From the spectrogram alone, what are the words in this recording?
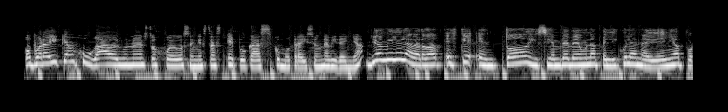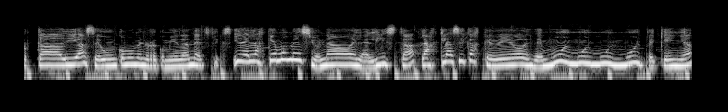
o por ahí que han jugado alguno de estos juegos en estas épocas como tradición navideña? Yo, Mili, la verdad es que en todo diciembre veo una película navideña por cada día según como me lo recomienda Netflix. Y de las que hemos mencionado en la lista, las clásicas que veo desde muy, muy, muy, muy pequeña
